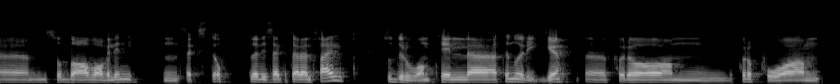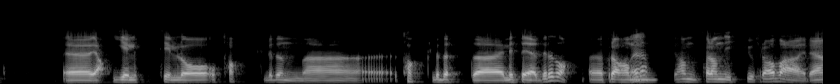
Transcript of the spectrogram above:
Eh, så da var vel i 1968, hvis jeg ikke tar helt feil, så dro han til, eh, til Norge for å, for, å, få ja, hjelp til å, å takle denne, takle dette litt bedre. Da. For han, ja. han, for han gikk jo fra å være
